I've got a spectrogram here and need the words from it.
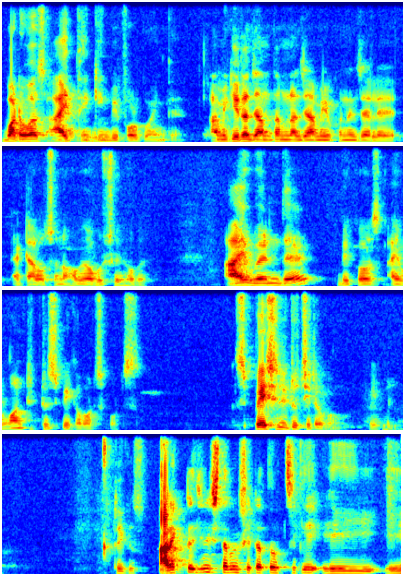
what was I thinking before going there আমি কি এটা জানতাম না যে আমি ওখানে গেলে একটা আলোচনা হবে? অবশ্যই হবে। I went there because I wanted to speak about sports specially to Chittagong people ঠিক আছে? আরেকটা জিনিস তবে সেটা তো হচ্ছে কি এই এই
